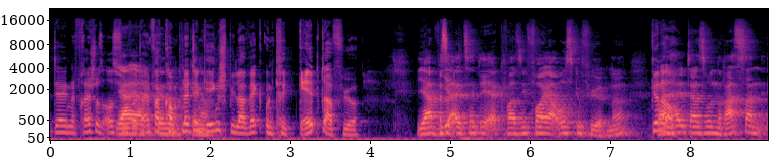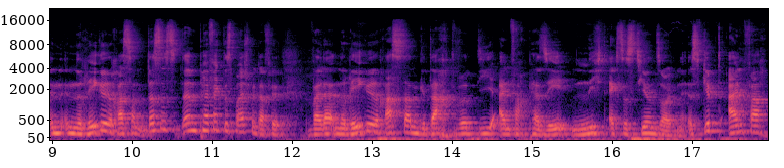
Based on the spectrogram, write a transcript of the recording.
der den Freistoß ausführen ja, ja, einfach genau, komplett genau. den Gegenspieler weg und kriegt gelb dafür. Ja, wie also, als hätte er quasi vorher ausgeführt, ne? Genau. Weil halt da so ein Rastern, in, in Regelrastern, das ist ein perfektes Beispiel dafür, weil da in Regelrastern gedacht wird, die einfach per se nicht existieren sollten. Es gibt einfach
